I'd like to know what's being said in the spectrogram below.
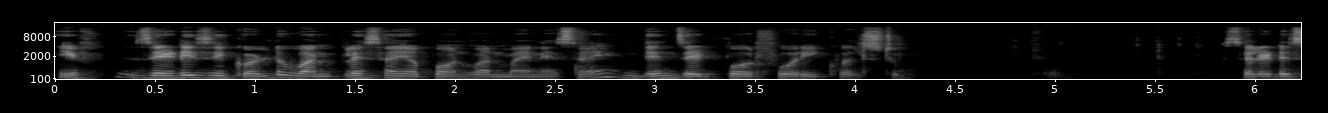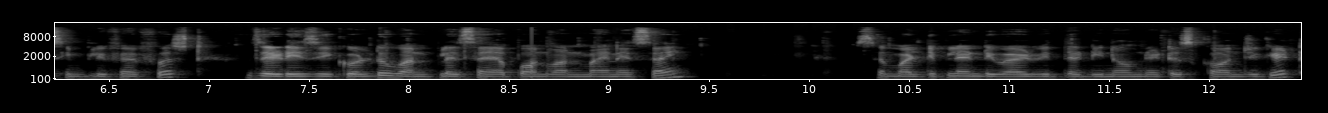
if z is equal to 1 plus i upon 1 minus i then z power 4 equals to so let us simplify first. Z is equal to 1 plus i upon 1 minus i. So multiply and divide with the denominators conjugate.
